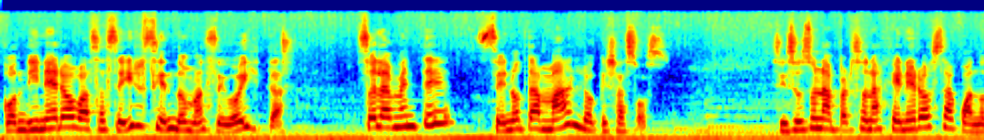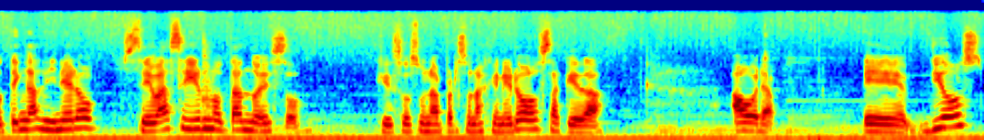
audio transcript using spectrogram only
con dinero vas a seguir siendo más egoísta. Solamente se nota más lo que ya sos. Si sos una persona generosa, cuando tengas dinero, se va a seguir notando eso, que sos una persona generosa, que da. Ahora, eh, Dios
